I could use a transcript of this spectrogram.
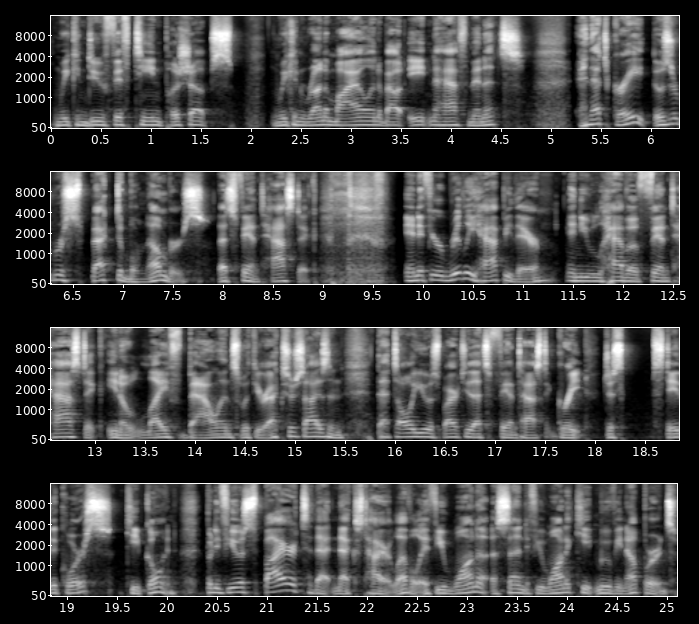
and we can do 15 push-ups. We can run a mile in about eight and a half minutes. And that's great. Those are respectable numbers. That's fantastic. And if you're really happy there and you have a fantastic, you know, life balance with your exercise and that's all you aspire to, that's fantastic. Great. Just stay the course, keep going. But if you aspire to that next higher level, if you want to ascend, if you want to keep moving upwards,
